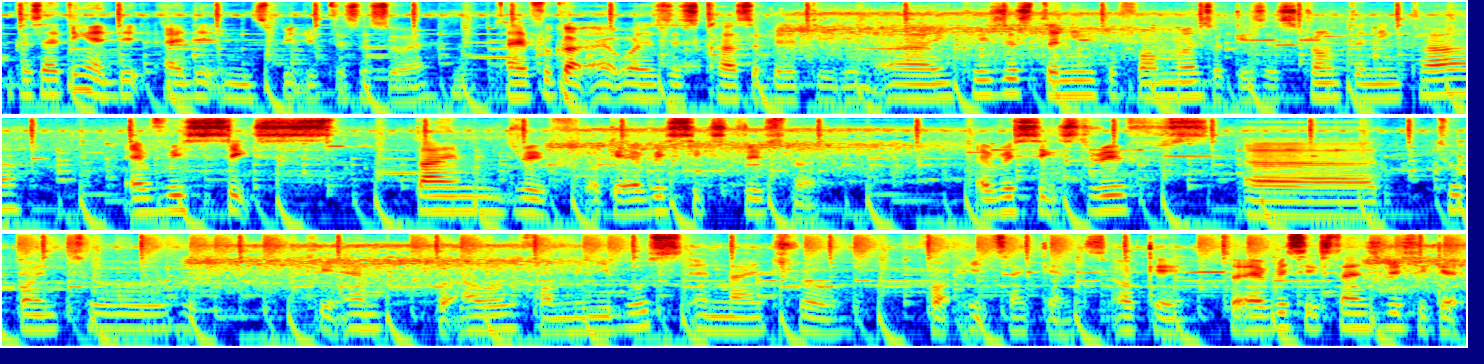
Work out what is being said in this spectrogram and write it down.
Because i think i did i did in speed drifters also eh? i forgot what is this car's ability again. Uh increases turning performance. Okay it's a strong turning car. Every six time drift. Okay every six drifts no. Every six drifts uh 2.2 km per hour for mini boost and nitro for 8 seconds. Okay so every 6 times drift you get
